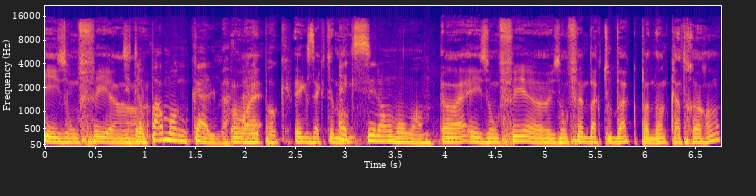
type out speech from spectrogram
et ils ont fait un C'était au Parlement Calme à l'époque. exactement Excellent moment. Ouais, et ils ont fait, euh, ils ont fait un back-to-back pendant 4 heures. hein.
